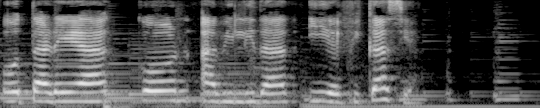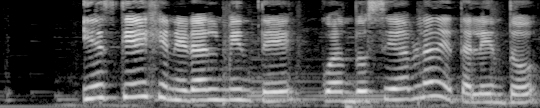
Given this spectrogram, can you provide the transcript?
o tarea con habilidad y eficacia. Y es que generalmente cuando se habla de talento,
